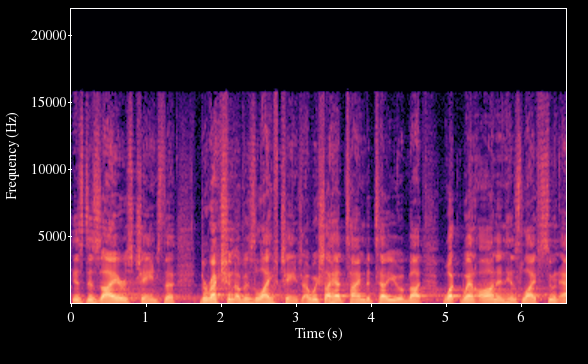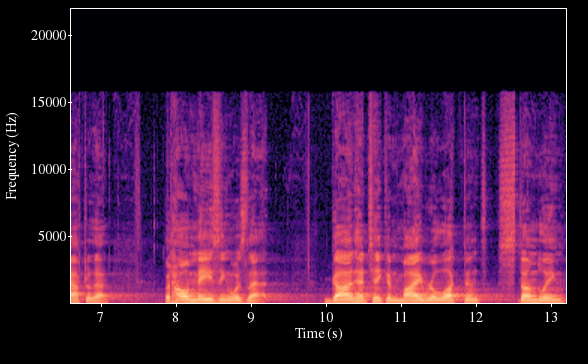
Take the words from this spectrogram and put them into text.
his desires changed, the direction of his life changed. I wish I had time to tell you about what went on in his life soon after that. But how amazing was that? God had taken my reluctant, stumbling,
